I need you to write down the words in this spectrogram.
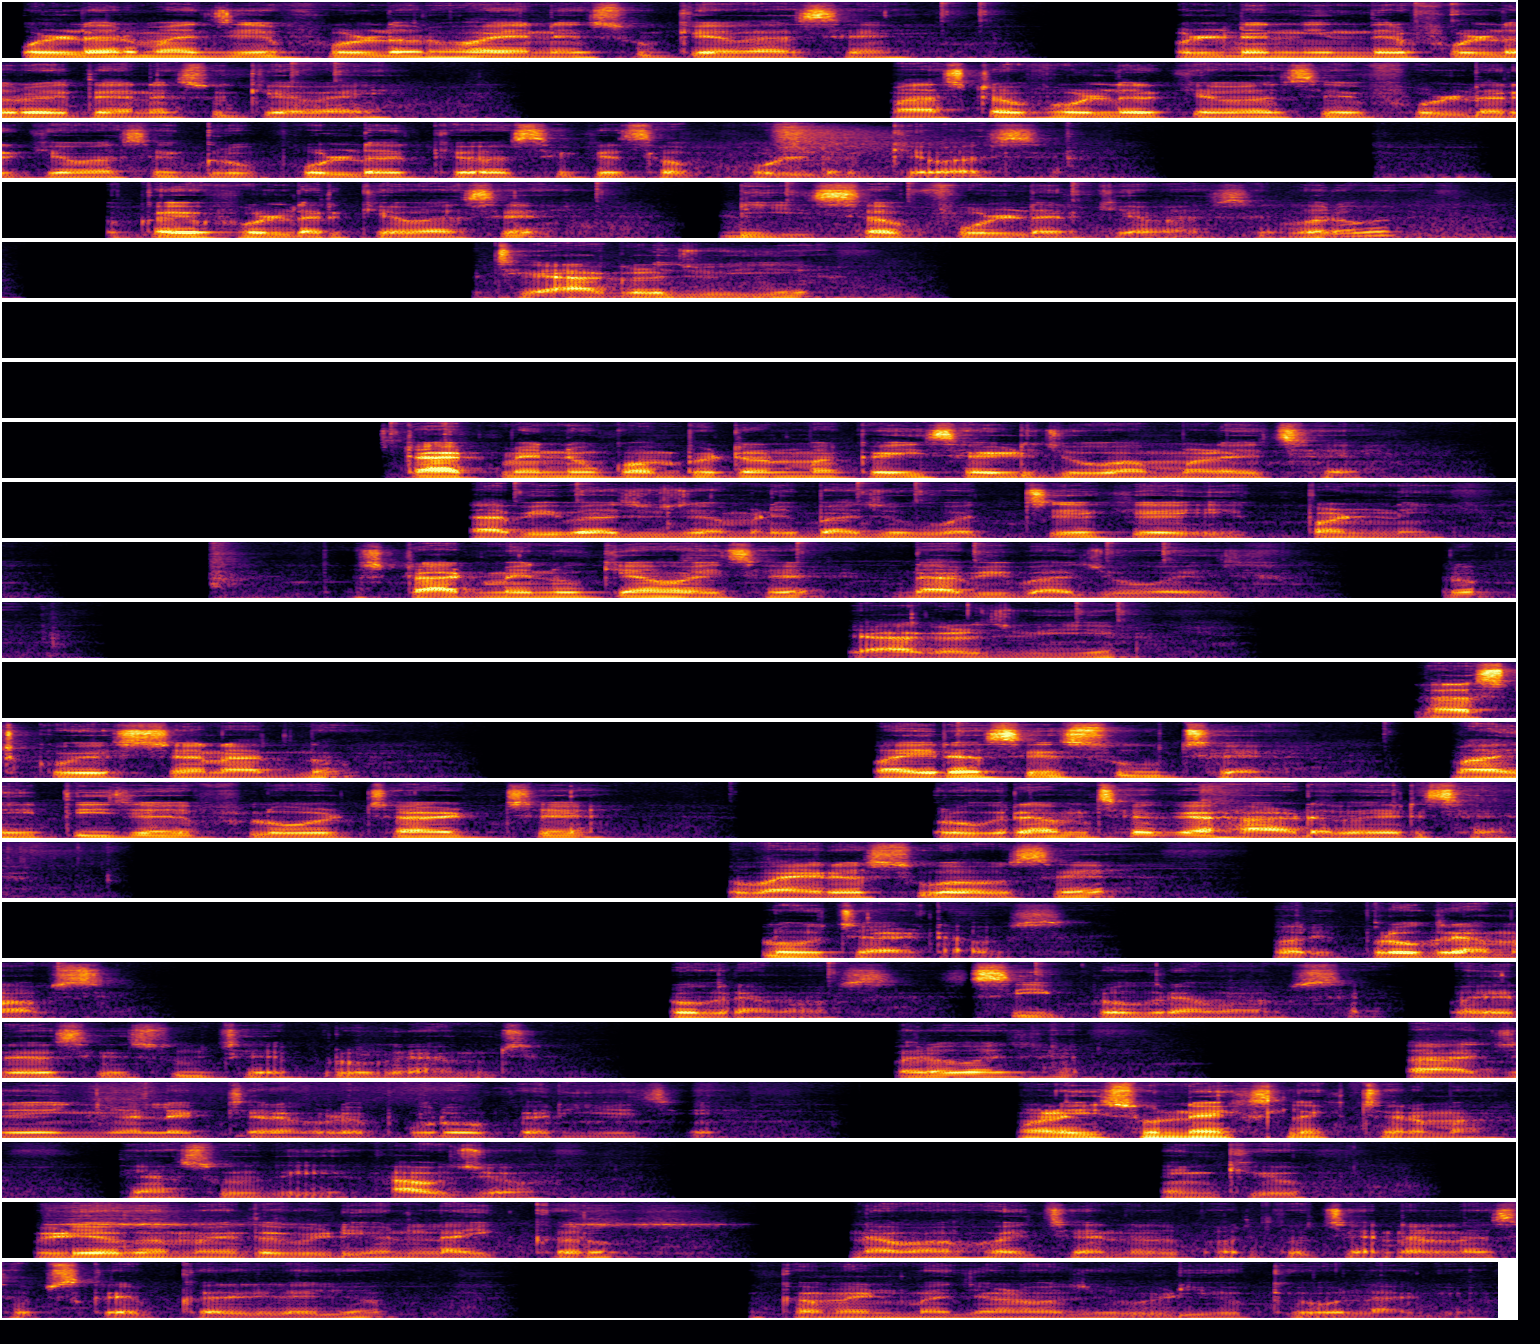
ફોલ્ડરમાં જે ફોલ્ડર હોય એને શું કહેવાશે? ફોલ્ડરની અંદર ફોલ્ડર હોય તો એને શું કહેવાય? માસ્ટર ફોલ્ડર કહેવાશે ફોલ્ડર કહેવાશે ગ્રુપ ફોલ્ડર કહેવાશે કે સબ ફોલ્ડર કહેવાશે તો કયું ફોલ્ડર કહેવાશે ડી સબ ફોલ્ડર કહેવાશે બરાબર? પછી આગળ જોઈએ. સ્ટાર્ટ મેનુ કોમ્પ્યુટરમાં કઈ સાઈડ જોવા મળે છે? ડાબી બાજુ, જમણી બાજુ, વચ્ચે કે એક પણ નહીં? સ્ટાર્ટ મેનુ ક્યાં હોય છે? ડાબી બાજુ હોય છે. બરાબર? આગળ જોઈએ. લાસ્ટ ક્વેશ્ચન આજનો. વાયરસ એ શું છે? માહિતી છે ફ્લોર ચાર્ટ છે પ્રોગ્રામ છે કે હાર્ડવેર છે? તો વાયરસ શું આવશે? ફ્લો ચાર્ટ આવશે. સોરી પ્રોગ્રામ આવશે. પ્રોગ્રામ આવશે સી પ્રોગ્રામ આવશે વાયરસ એ શું છે? પ્રોગ્રામ છે. બરાબર છે? તો આજે અહીંયા લેક્ચર આપણે પૂરો કરીએ છીએ. મળીશું નેક્સ્ટ લેક્ચરમાં ત્યાં સુધી આવજો. થેન્ક યુ વીડિયો ગમે તો વિડીયોને લાઈક કરો. નવા હોય ચેનલ પર તો ચેનલને સબસ્ક્રાઈબ કરી લેજો. કમેન્ટમાં જણાવજો વીડિયો કેવો લાગ્યો.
